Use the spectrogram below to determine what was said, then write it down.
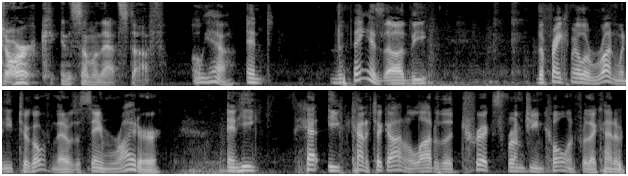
dark in some of that stuff. Oh yeah, and the thing is, uh, the the Frank Miller run when he took over from that, it was the same writer, and he had he kind of took on a lot of the tricks from Gene Colan for that kind of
